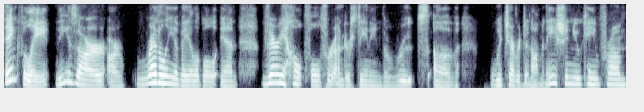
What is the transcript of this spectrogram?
thankfully, these are, are readily available and very helpful for understanding the roots of whichever denomination you came from,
